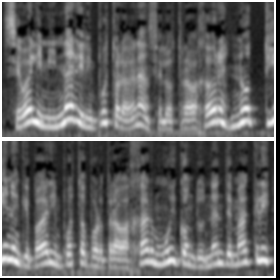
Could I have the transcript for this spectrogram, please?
se va a eliminar el impuesto a la ganancia. Los trabajadores no tienen que pagar impuesto por trabajar. Muy contundente Macri.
